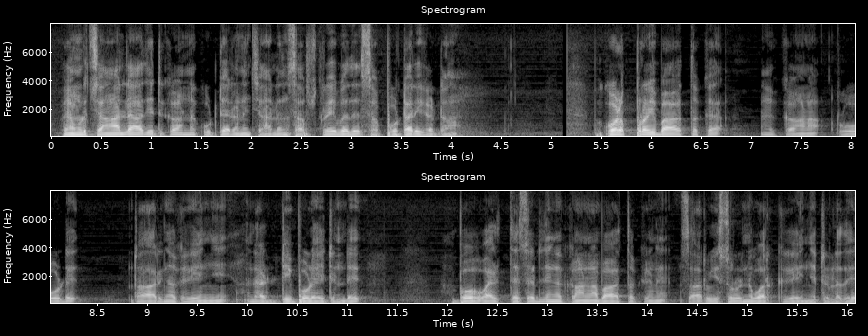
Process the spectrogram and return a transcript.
അപ്പോൾ നമ്മുടെ ചാനൽ ആദ്യമായിട്ട് കാണുന്ന കൂട്ടുകാരാണെങ്കിൽ ചാനൽ സബ്സ്ക്രൈബ് ചെയ്ത് സപ്പോർട്ട് അറിയിക്കട്ടോ ഇപ്പോൾ കുളപ്പുറം ഈ ഭാഗത്തൊക്കെ കാണാം. റോഡ് ടാറിങ്ങൊക്കെ കഴിഞ്ഞ് നല്ല അടിപൊളിയായിട്ടുണ്ട്. അപ്പോൾ വലത്തെ സൈഡിൽ ഞങ്ങൾ കാണുന്ന ഭാഗത്തൊക്കെയാണ് സർവീസ് റോഡിന്റെ വർക്ക് കഴിഞ്ഞിട്ടുള്ളത്.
